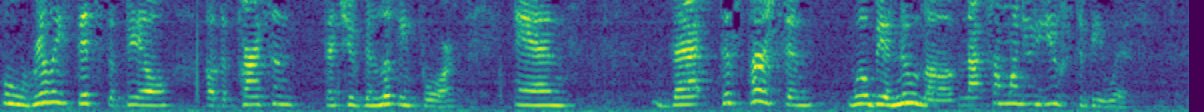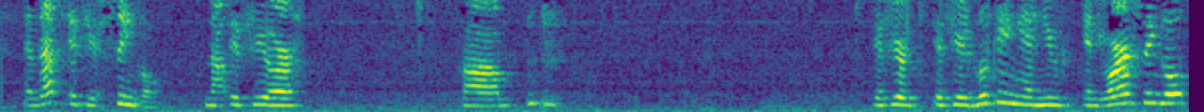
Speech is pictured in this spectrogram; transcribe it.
who really fits the bill of the person that you've been looking for. And that this person will be a new love, not someone you used to be with. And that's if you're single. Now, if you're um, if you're if you're looking and you and you are single,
